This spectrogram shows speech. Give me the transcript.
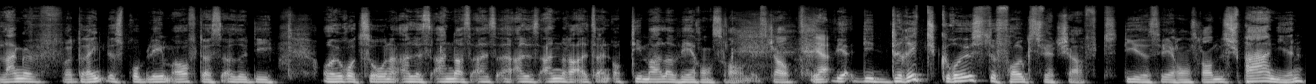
lange verdrängtes Problem auf, dass also die Eurozone alles anders als äh, alles andere als ein optimaler Währungsraum ist. Schau, ja. wir, die drittgrößte Volkswirtschaft dieses Währungsraums, Spanien,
